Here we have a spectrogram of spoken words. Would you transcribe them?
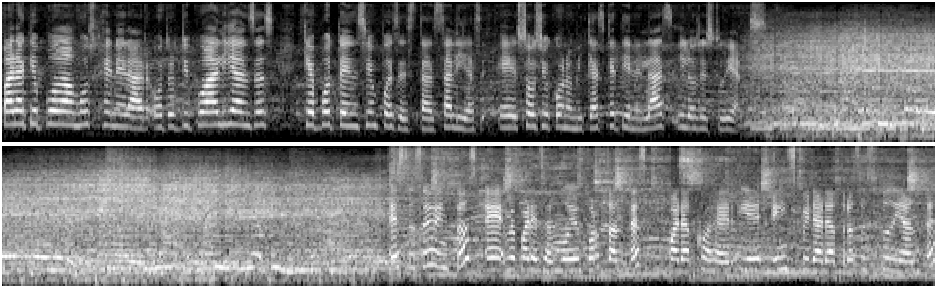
para que podamos generar otro tipo de alianzas que potencien pues, estas salidas eh, socioeconómicas que tienen las y los estudiantes. Eh, me parecen muy importantes para acoger e inspirar a otros estudiantes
